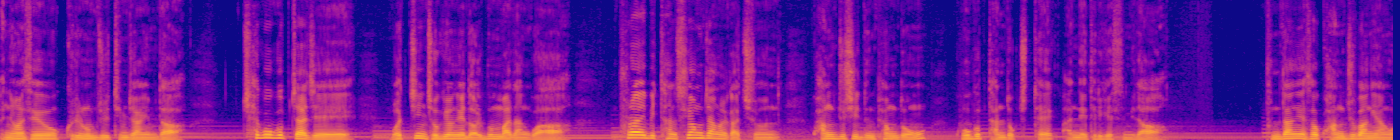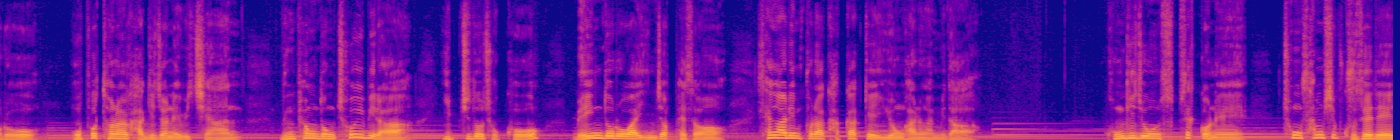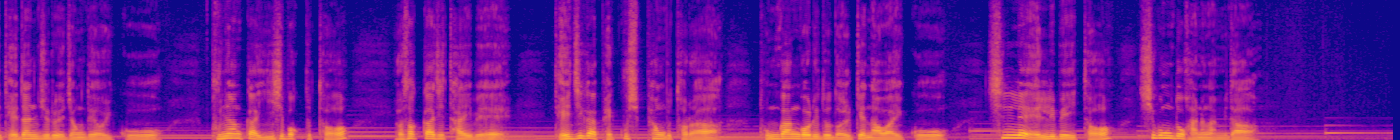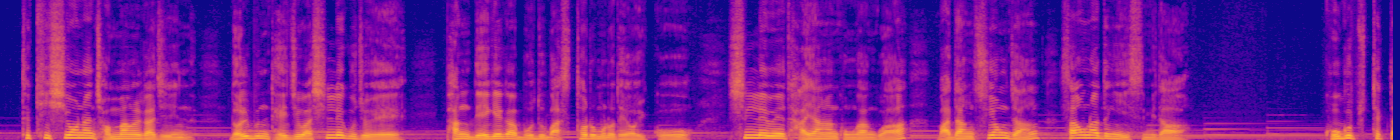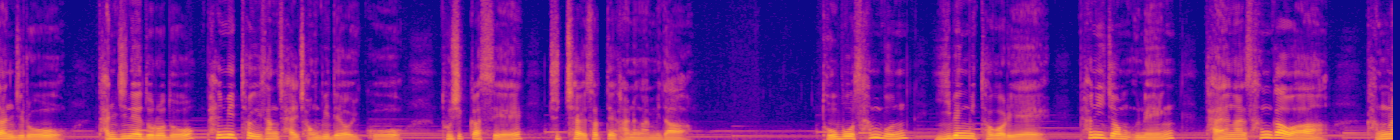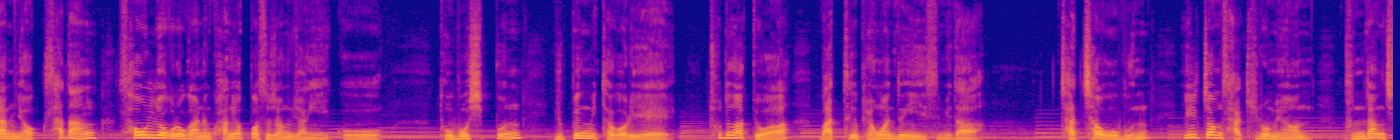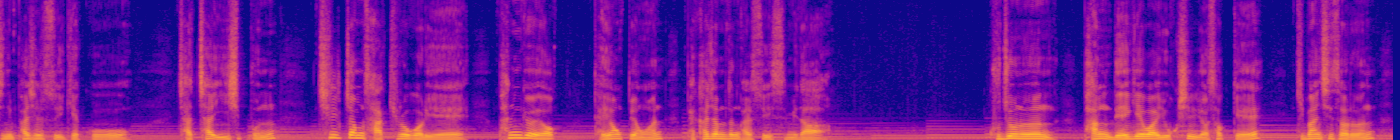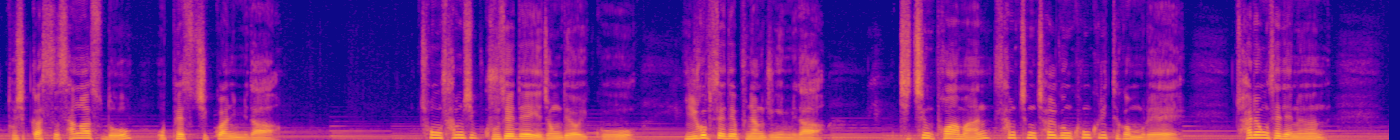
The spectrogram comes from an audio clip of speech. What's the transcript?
안녕하세요. 그린홈주 팀장입니다. 최고급 자재에 멋진 조경의 넓은 마당과 프라이빗한 수영장을 갖춘 광주시 능평동 고급 단독주택 안내 드리겠습니다. 분당에서 광주 방향으로 오포터널 가기 전에 위치한 능평동 초입이라 입지도 좋고 메인도로와 인접해서 생활인프라 가깝게 이용 가능합니다. 공기 좋은 숲세권에 총 39세대의 대단지로 예정되어 있고 분양가 20억부터 6가지 타입에 대지가 190평부터라 동간거리도 넓게 나와 있고 실내 엘리베이터 시공도 가능합니다. 특히 시원한 전망을 가진 넓은 대지와 실내 구조에 방 4개가 모두 마스터룸으로 되어 있고 실내외 다양한 공간과 마당, 수영장, 사우나 등이 있습니다. 고급 주택단지로 단지 내 도로도 8m 이상 잘 정비되어 있고 도시가스에 주차 6대 가능합니다. 도보 3분 200m 거리에 편의점, 은행, 다양한 상가와 강남역, 사당, 서울역으로 가는 광역버스 정류장이 있고 도보 10분 600m 거리에 초등학교와 마트, 병원 등이 있습니다. 자차 5분 1.4km면 분당 진입하실 수 있겠고 자차 20분 7.4km 거리에 판교역, 대형병원, 백화점 등 갈 수 있습니다. 구조는 방 4개와 욕실 6개, 기반 시설은 도시가스 상하수도, 오페수 직관입니다. 총 39세대 예정되어 있고 7세대 분양 중입니다. 지층 포함한 3층 철근 콘크리트 건물에 촬영 세대는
